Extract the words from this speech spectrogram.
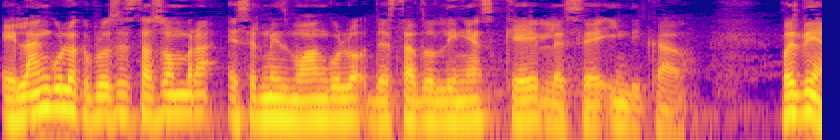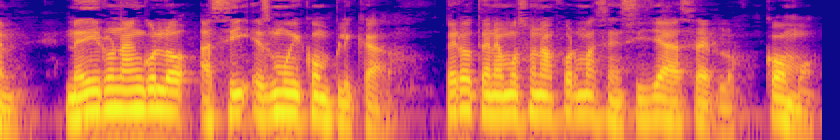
el ángulo que produce esta sombra es el mismo ángulo de estas dos líneas que les he indicado. Pues bien, medir un ángulo así es muy complicado, pero tenemos una forma sencilla de hacerlo. ¿Cómo?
